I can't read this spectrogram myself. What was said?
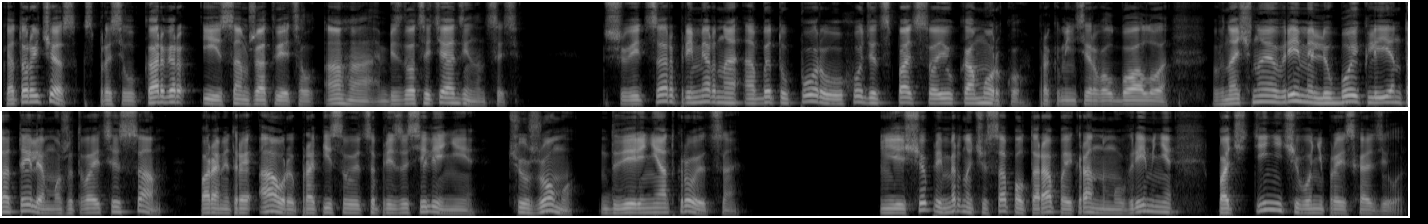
«Который час?» – спросил Карвер и сам же ответил. «Ага, без двадцати одиннадцать». «Швейцар примерно об эту пору уходит спать в свою коморку», – прокомментировал Буало. «В ночное время любой клиент отеля может войти сам. Параметры ауры прописываются при заселении. Чужому двери не откроются. Еще примерно часа полтора по экранному времени почти ничего не происходило.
